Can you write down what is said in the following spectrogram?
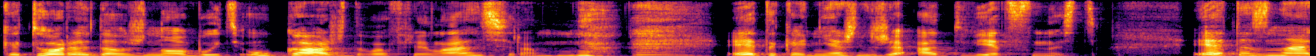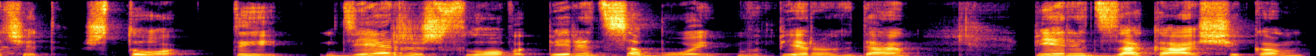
которое должно быть у каждого фрилансера, это, конечно же, ответственность. Это значит, что ты держишь слово перед собой, во-первых, да, перед заказчиком,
